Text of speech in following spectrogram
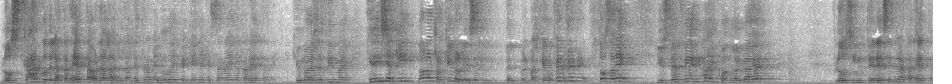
los cargos de la tarjeta, ¿verdad? La, letra menuda y pequeña que están ahí en la tarjeta, que uno a veces firma, ¿qué dice aquí? No, no, tranquilo, le dice el, el, banquero, firme, firme, todo está bien. Y usted firma y cuando vuelve a ver los intereses de la tarjeta,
